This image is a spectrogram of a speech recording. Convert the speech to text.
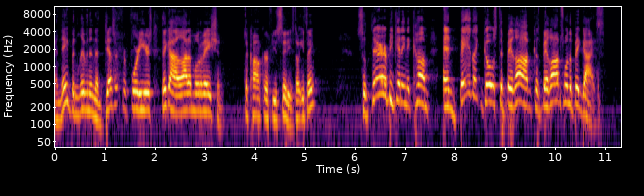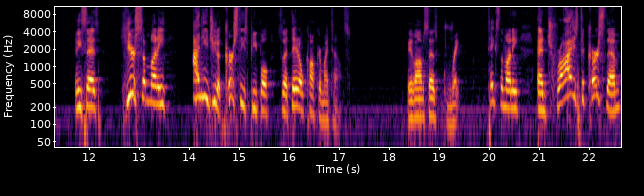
and they've been living in the desert for 40 years. They got a lot of motivation to conquer a few cities, don't you think? So they're beginning to come, and Balak goes to Balaam because Balaam's one of the big guys. And he says, Here's some money. I need you to curse these people so that they don't conquer my towns. Balaam says, Great. Takes the money and tries to curse them,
